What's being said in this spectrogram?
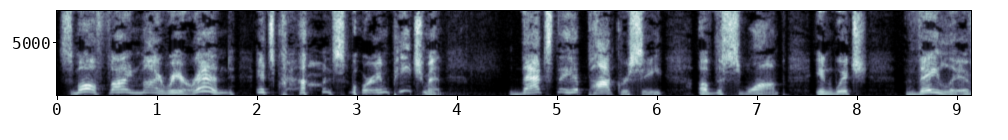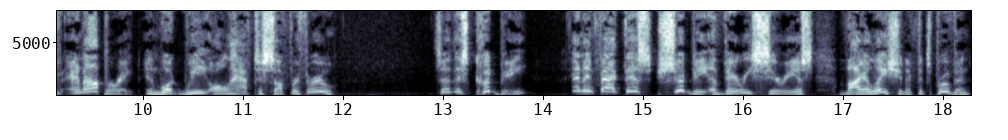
Small fine my rear end, it's grounds for impeachment. That's the hypocrisy of the swamp in which they live and operate and what we all have to suffer through. So this could be and in fact, this should be a very serious violation if it's proven,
